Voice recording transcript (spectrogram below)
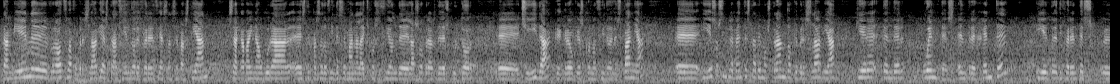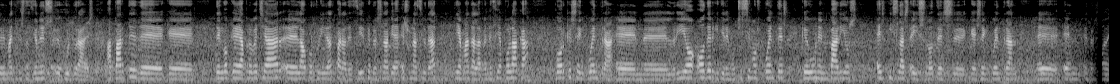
también Wrocław o Breslavia está haciendo referencia a San Sebastián. Se acaba de inaugurar este pasado fin de semana la exposición de las obras del escultor eh, Chiida, que creo que es conocido en España, eh, y eso simplemente está demostrando que Breslavia quiere tender puentes entre gente y entre diferentes eh, manifestaciones eh, culturales. Aparte de que tengo que aprovechar la oportunidad para decir que Breslavia es una ciudad llamada la Venecia polaca porque se encuentra en el río Oder y tiene muchísimos puentes que unen varios islas e islotes eh, que se encuentran eh, en,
